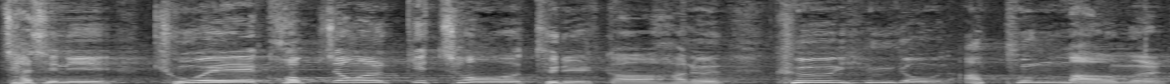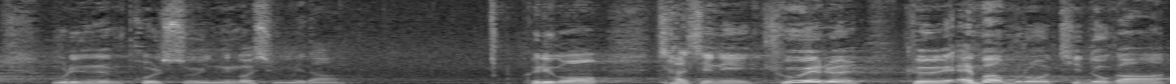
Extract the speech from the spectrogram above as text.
자신이 교회에 걱정을 끼쳐 드릴까 하는 그 힘겨운 아픈 마음을 우리는 볼 수 있는 것입니다. 그리고 자신이 교회를 그 에바브로 디도가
